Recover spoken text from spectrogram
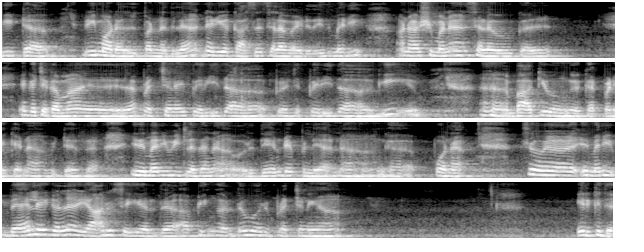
வீட்டை ரீமாடல் பண்ணதில் நிறைய காசு செலவாயிடுது. இதுமாரி அனாவசியமான செலவுகள் எக்கச்சக்கமாக இதெல்லாம் பிரச்சனை பெரிதாக பெரிதாகி பாக்கி உங்கள் கற்பனைக்கே நான் விட்டுடுறேன் இது மாதிரி வீட்டில் தான் நான் ஒரு தேவனுடைய பிள்ளையாக நான் அங்கே போனேன் ஸோ இது மாதிரி வேலைகளை யார் செய்யறது அப்படிங்கிறது ஒரு பிரச்சனையாக இருக்குது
